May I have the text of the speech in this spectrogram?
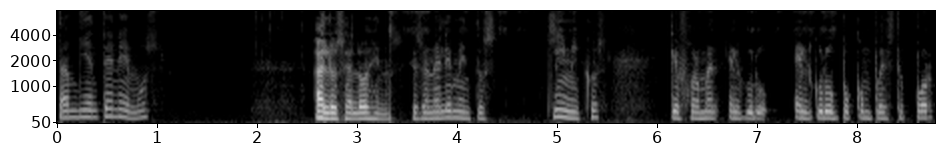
también tenemos a los halógenos, que son elementos químicos que forman el, el grupo compuesto por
